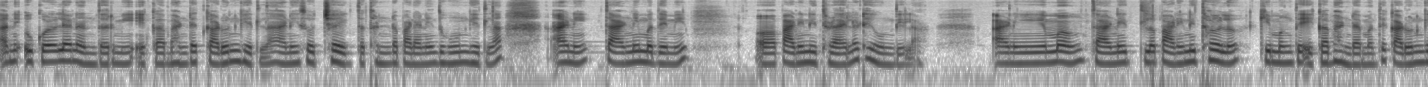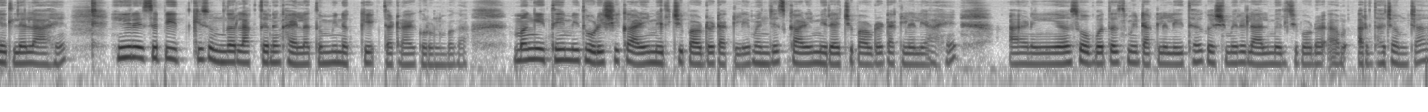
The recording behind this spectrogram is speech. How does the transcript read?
आणि उकळल्यानंतर मी एका भांड्यात काढून घेतला आणि स्वच्छ एकदा थंड पाण्याने धुवून घेतला आणि चाळणीमध्ये मी पाणी निथळायला ठेवून दिला. आणि मग चाळणीतलं पाणी निथळलं की मग ते एका भांड्यामध्ये काढून घेतलेलं आहे. ही रेसिपी इतकी सुंदर लागते ना खायला तुम्ही नक्की एकदा ट्राय करून बघा. मग इथे मी थोडीशी काळी मिरची पावडर टाकली म्हणजेच काळी मिऱ्याची पावडर टाकलेली आहे. आणि सोबतच मी टाकलेली इथं कश्मीरी लाल मिरची पावडर अर्धा चमचा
